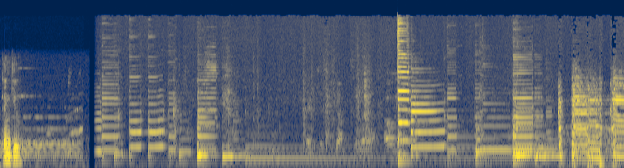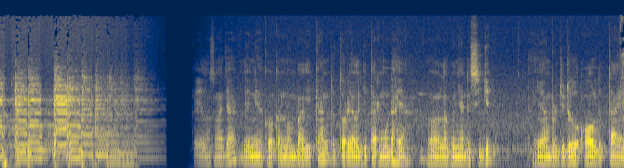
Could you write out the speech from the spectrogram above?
Thank you. Langsung aja. Kali ini aku akan membagikan tutorial gitar mudah ya. Eh, lagunya The Sigit yang berjudul All The Time.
